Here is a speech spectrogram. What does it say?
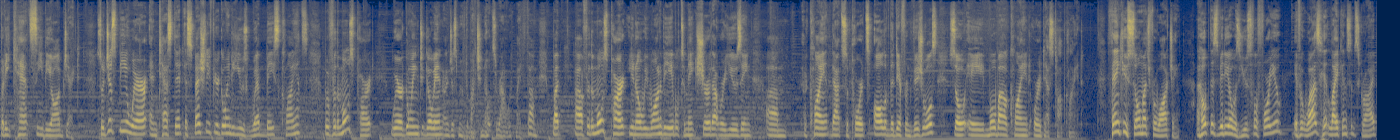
but he can't see the object. So just be aware and test it, especially if you're going to use web-based clients. But for the most part, we're going to go in, I just moved a bunch of notes around with my thumb, but uh, for the most part, you know, we want to be able to make sure that we're using um, a client that supports all of the different visuals, so a mobile client or a desktop client. Thank you so much for watching. I hope this video was useful for you. If it was, hit like and subscribe,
